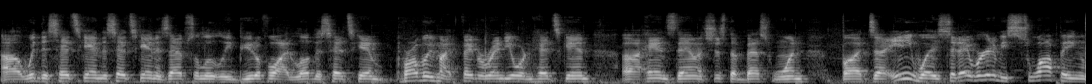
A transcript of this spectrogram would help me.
uh, with this head scan. This head scan is absolutely beautiful. I love this head scan. Probably my favorite Randy Orton head scan. Uh, hands down, it's just the best one. But uh, anyways, today we're going to be swapping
